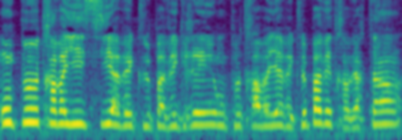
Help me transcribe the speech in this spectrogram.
On peut travailler ici avec le pavé grès, on peut travailler avec le pavé travertin.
